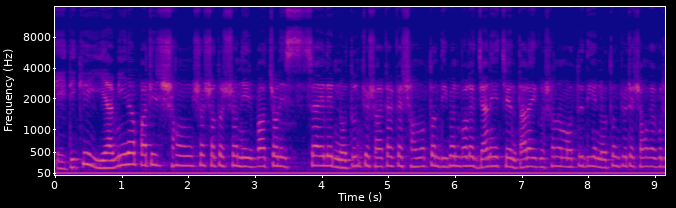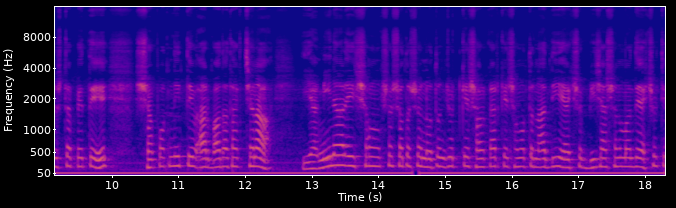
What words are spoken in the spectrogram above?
এদিকে ইয়ামিনা পার্টির সংসদ সদস্য নির্বাচন ইসরায়েলের নতুন জোট সরকারকে সমর্থন দিবেন বলে জানিয়েছেন। তারা এই ঘোষণার মধ্য দিয়ে নতুন জোটের সংখ্যাগরিষ্ঠতা পেতে শপথ নিতে আর বাধা থাকছে না। ইয়ামিনার এই সংসদ সদস্য নতুন জোটকে সরকারকে সমর্থন না দিয়ে একশো বিশ আসনের মধ্যে একষট্টি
